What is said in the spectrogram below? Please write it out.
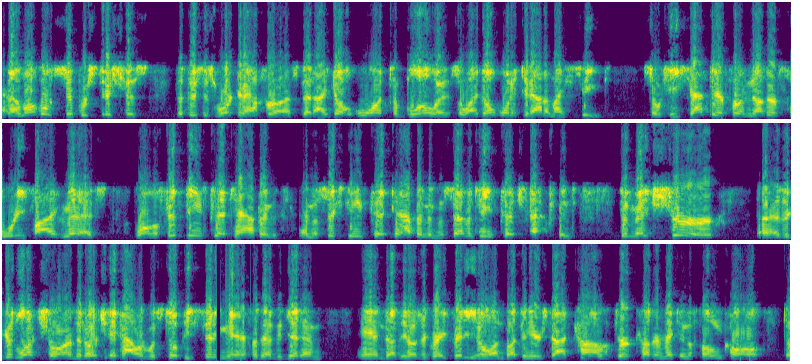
and I'm almost superstitious that this is working out for us that I don't want to blow it, so I don't want to get out of my seat. So he sat there for another 45 minutes while the 15th pick happened and the 16th pick happened and the 17th pick happened to make sure, uh, as a good luck charm, that O.J. Howard would still be sitting there for them to get him. And uh, you know, there's a great video on Buccaneers.com of Dirk Koetter making the phone call to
